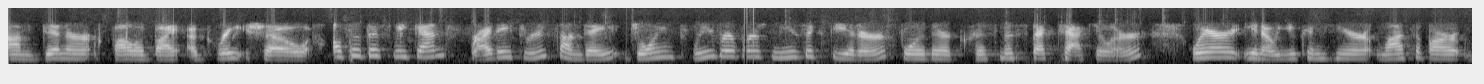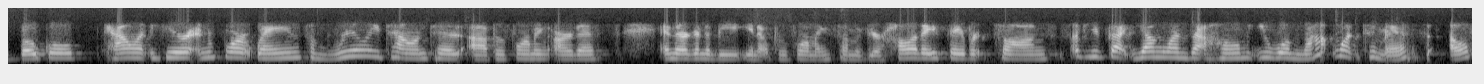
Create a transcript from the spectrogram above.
um, dinner followed by a great show. Also, this weekend, Friday through Sunday, join Three Rivers Music Theater for their Christmas Spectacular, where you know you can hear lots of our vocal talent here in Fort Wayne, some really talented uh, performing artists and they're going to be, you know, performing some of your holiday favorite songs. If you've got young ones at home, you will not want to miss Elf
